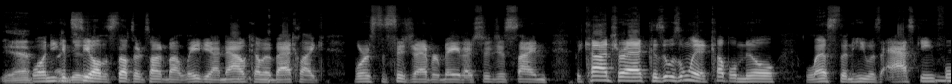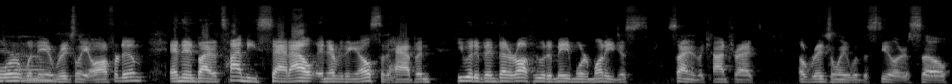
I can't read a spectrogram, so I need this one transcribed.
yeah. Well, and you I can see it. all the stuff they're talking about Le'Veon now coming back like worst decision I ever made. I should have just signed the contract because it was only a couple mil less than he was asking for when they originally offered him. And then by the time he sat out and everything else that happened, he would have been better off. He would have made more money just signing the contract originally with the Steelers. So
